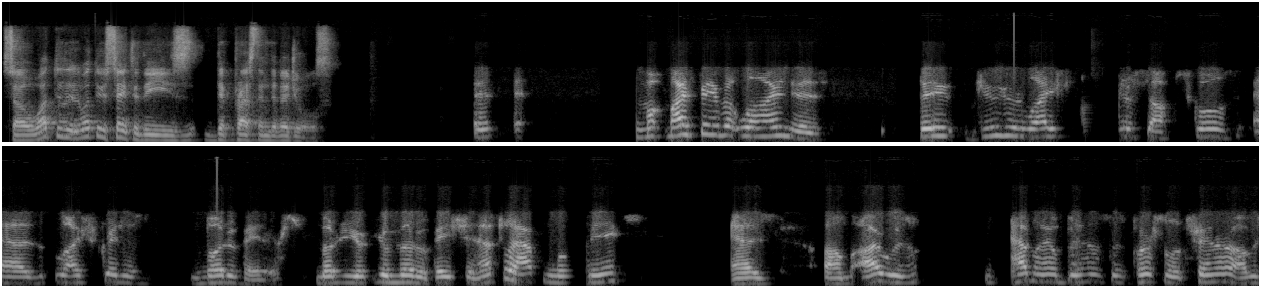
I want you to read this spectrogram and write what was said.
So what do what do you say to these depressed individuals? It, it, my favorite line is they view your life greatest obstacles as life's greatest motivators, your, your motivation. That's what happened with me as um, I was had my own business as a personal trainer. I was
